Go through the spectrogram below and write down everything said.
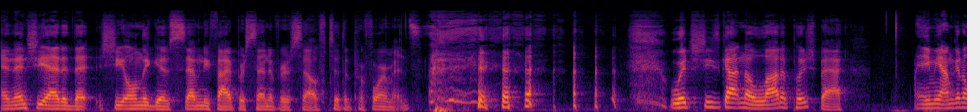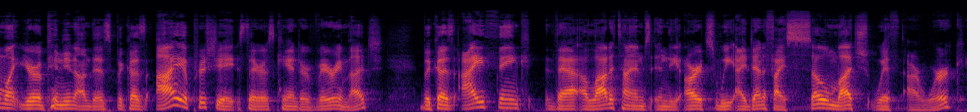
and then she added that she only gives 75% of herself to the performance. Which she's gotten a lot of pushback. Amy, I'm going to want your opinion on this because I appreciate Sara's candor very much because I think that a lot of times in the arts we identify so much with our work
